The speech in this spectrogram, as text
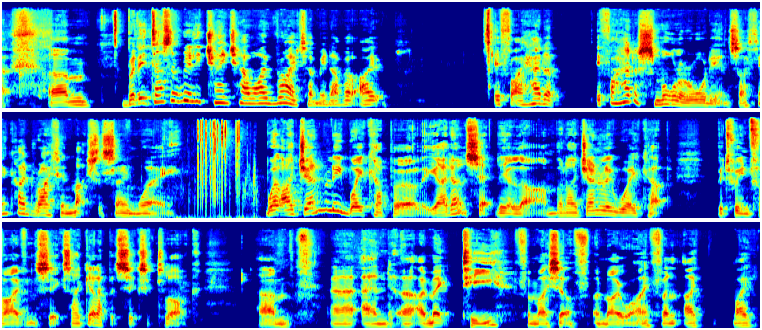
um, but it doesn't really change how I write. I mean, I've, I if I had a if I had a smaller audience, I think I'd write in much the same way. Well, I generally wake up early. I don't set the alarm, but I generally wake up between five and six. I get up at six o'clock. Um, uh, and uh, I make tea for myself and my wife, and I, I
